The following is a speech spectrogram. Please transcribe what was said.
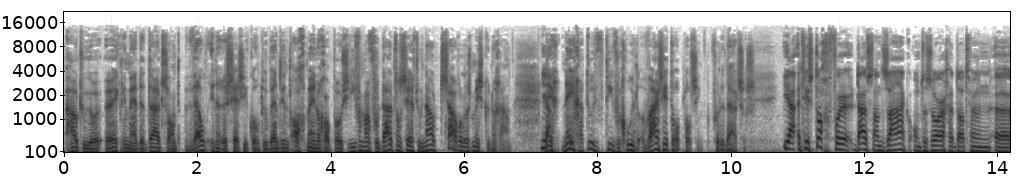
houdt u rekening mee dat Duitsland wel in een recessie komt. U bent in het algemeen nogal positiever, maar voor Duitsland zegt u... nou, het zou wel eens mis kunnen gaan. Ja. negatieve groei, waar zit de oplossing voor de Duitsers? Ja, het is toch voor Duitsland zaak om te zorgen dat hun uh,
